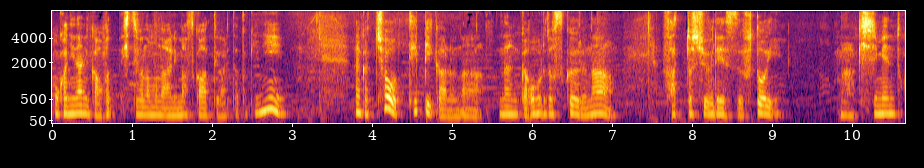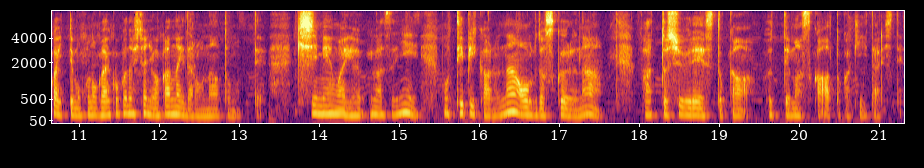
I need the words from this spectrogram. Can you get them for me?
他に何か必要なものありますかって言われた時になんか超ティピカルななんかオールドスクールなファットシューレース太いまあきしめんとか言ってもこの外国の人に分かんないだろうなと思って。きしめんは言わずにもうティピカルなオールドスクールなファットシューレースとか売ってますかとか聞いたりして。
